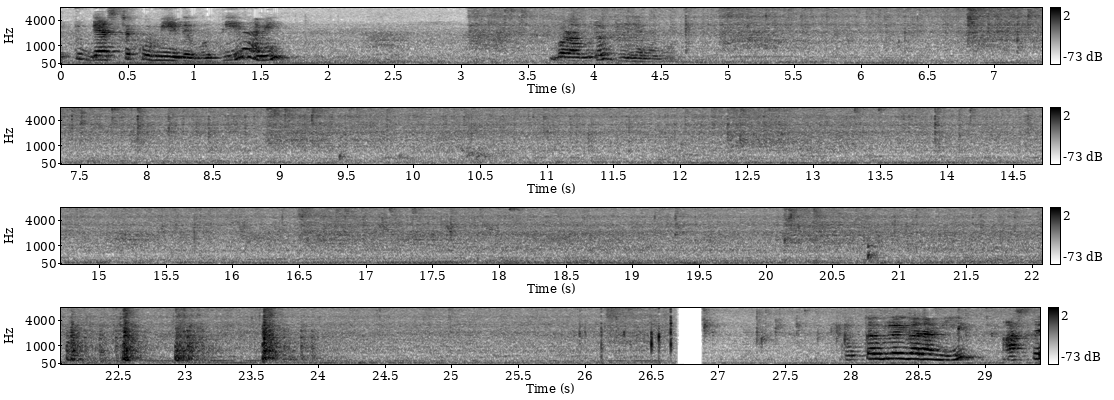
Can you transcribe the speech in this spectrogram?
একটু গ্যাসটা কমিয়ে দেবো। দিয়ে আমি বড়াগুলো ভেজে নেব। কোপ্তাগুলো এবার আমি আস্তে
